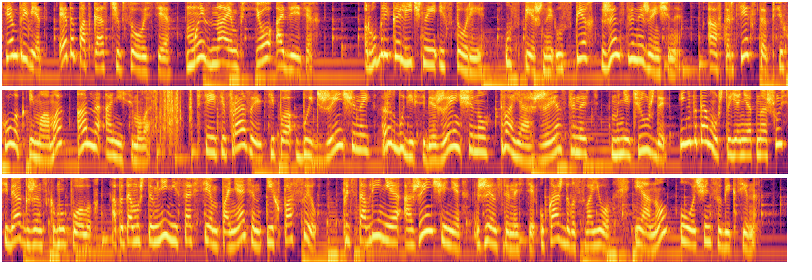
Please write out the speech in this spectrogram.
Всем привет! Это подкаст «Чипсовости». Мы знаем все о детях. Рубрика «Личные истории». Успешный успех женственной женщины. Автор текста – психолог и мама Анна Анисимова. Все эти фразы типа «быть женщиной», «разбуди в себе женщину», «твоя женственность» мне чужды. И не потому, что я не отношу себя к женскому полу, а потому что мне не совсем понятен их посыл. Представление о женщине, женственности у каждого свое, и оно очень субъективно.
